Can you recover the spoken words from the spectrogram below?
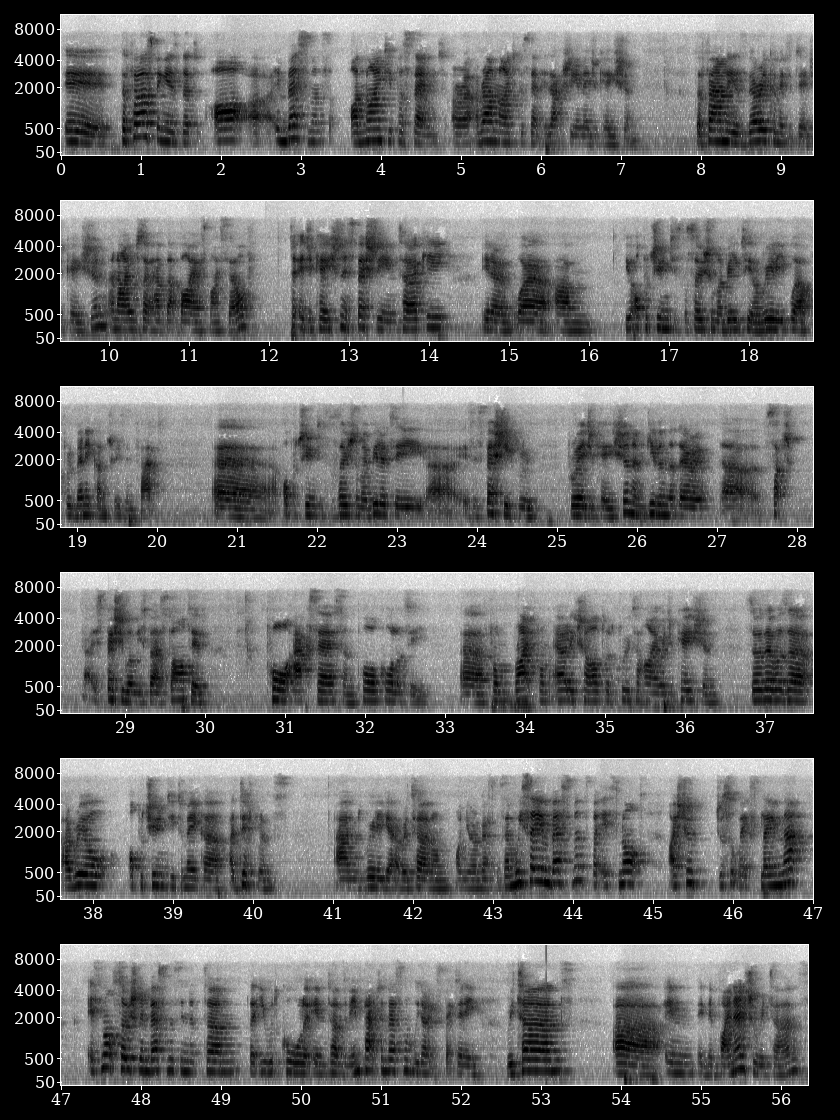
uh, the first thing is that our investments are 90%, or around 90% is actually in education. The family is very committed to education, and I also have that bias myself to education, especially in Turkey, you know, where um, the opportunities for social mobility are really, well, through many countries, in fact, uh, opportunities for social mobility uh, is especially through through education. And given that there are uh, such, especially when we first started, poor access and poor quality uh, from right from early childhood through to higher education, so there was a, a real opportunity to make a, a difference and really get a return on, on your investments. And we say investments, but it's not. I should just sort of explain that it's not social investments in the term that you would call it in terms of impact investment. We don't expect any returns uh, in, in financial returns.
